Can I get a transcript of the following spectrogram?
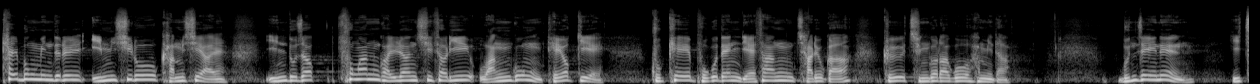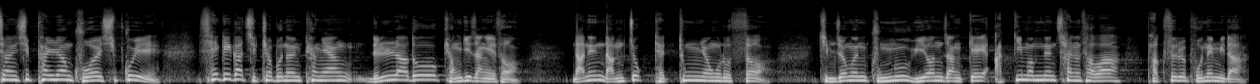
탈북민들을 임시로 감시할 인도적 송환 관련 시설이 완공되었기에 국회에 보고된 예상 자료가 그 증거라고 합니다. 문재인은 2018년 9월 19일 세계가 지켜보는 평양 늘라도 경기장에서 나는 남쪽 대통령으로서 김정은 국무위원장께 아낌없는 찬사와 박수를 보냅니다.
